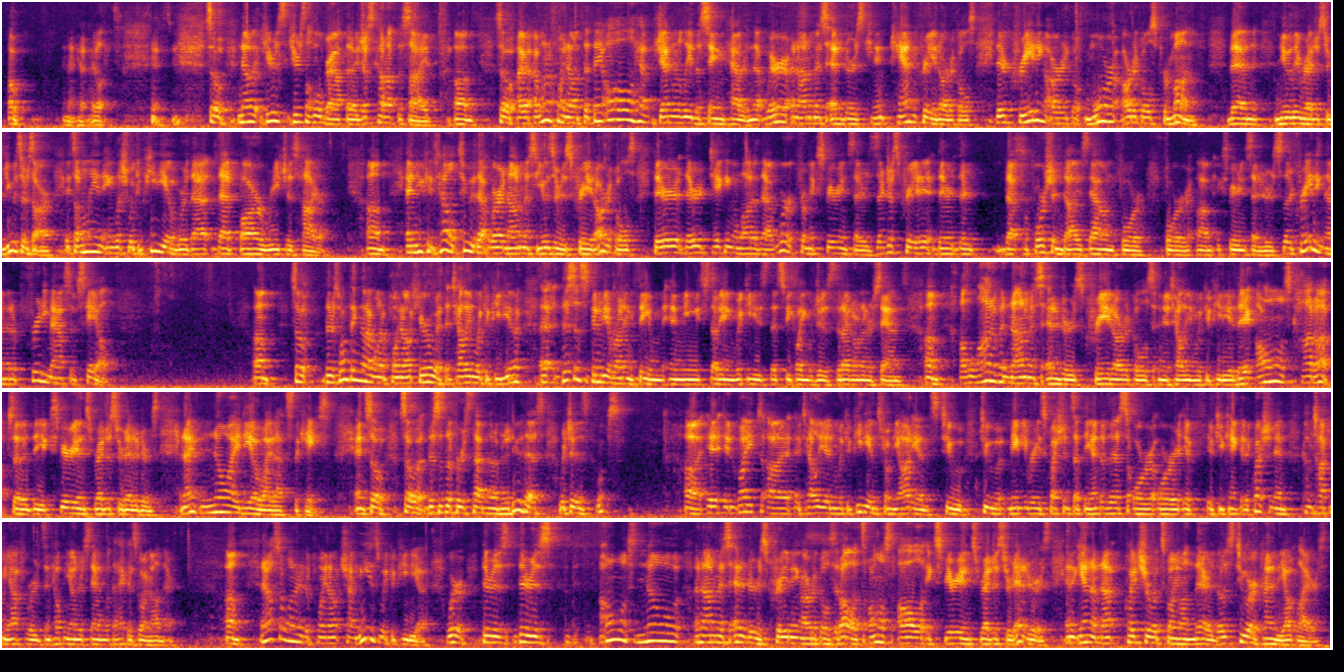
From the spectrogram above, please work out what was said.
oh, and I had highlights. so now here's here's the whole graph that I just cut off the side. Um, so I, I want to point out that they all have generally the same pattern, that where anonymous editors can, can create articles, they're creating article, more articles per month than newly registered users are. It's only in English Wikipedia where that, that bar reaches higher. Um, and you can tell too that where anonymous users create articles, they're they're taking a lot of that work from experienced editors. They're just creating they're they're that proportion dies down for for um, experienced editors. So they're creating them at a pretty massive scale. Um, so there's one thing that I want to point out here with Italian Wikipedia. Uh, this is going to be a running theme in me studying wikis that speak languages that I don't understand. Um, a lot of anonymous editors create articles in Italian Wikipedia. They almost caught up to the experienced registered editors, and I have no idea why that's the case. And so, so this is the first time that I'm going to do this, which is, whoops, uh, invite uh, Italian Wikipedians from the audience to to maybe raise questions at the end of this, or or if if you can't get a question in, come talk to me afterwards and help me understand what the heck is going on there. Um, and I also wanted to point out Chinese Wikipedia, where there is there is almost no anonymous editors creating articles at all. It's almost all experienced registered editors. And again, I'm not quite sure what's going on there. Those two are kind of the outliers.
